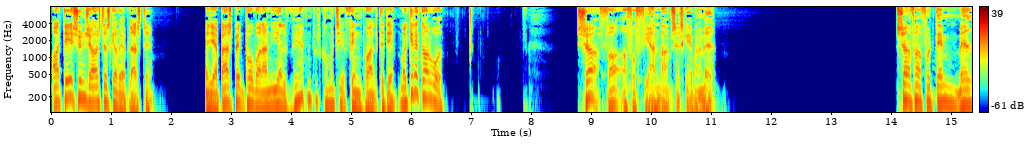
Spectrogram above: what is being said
Og det synes jeg også, der skal være plads til. Men jeg er bare spændt på, hvordan i alverden du kommer til at finde på alt det der. Må jeg give dig et godt råd? Sørg for at få fjernvarmeselskaberne med. Sørg for at få dem med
